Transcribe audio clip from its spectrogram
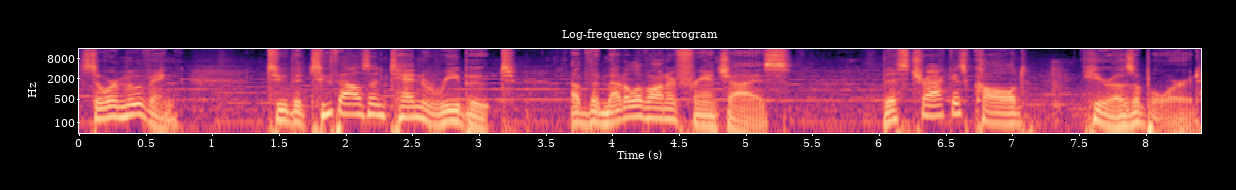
So we're moving to the 2010 reboot of the Medal of Honor franchise. This track is called Heroes Aboard.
